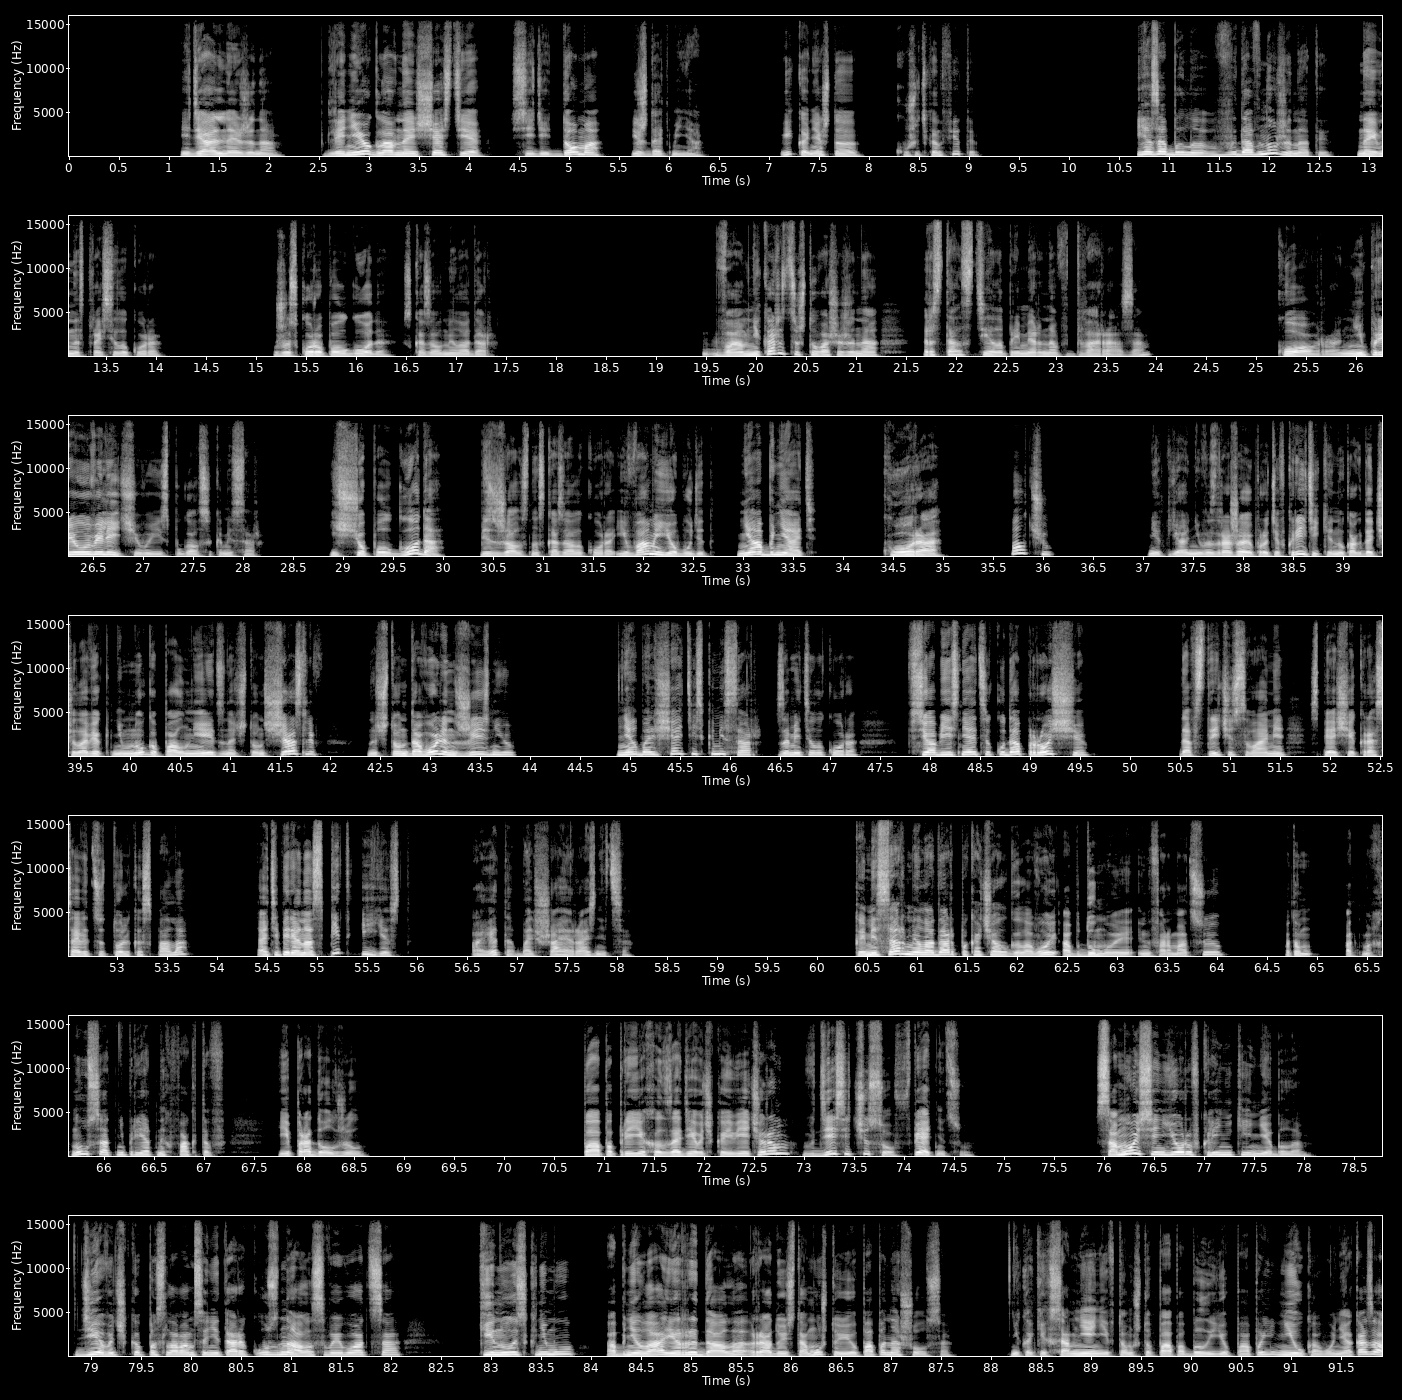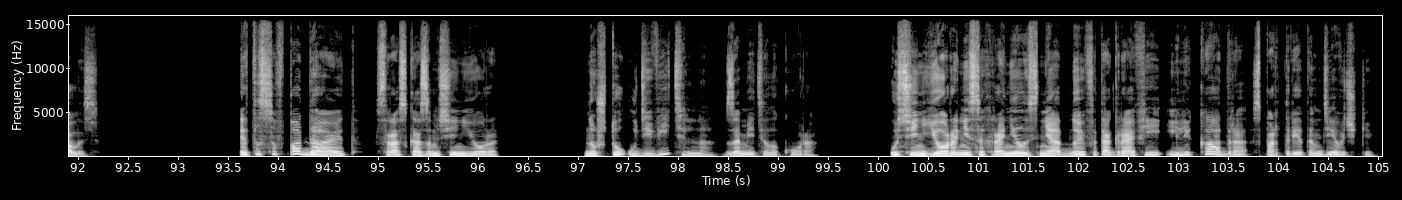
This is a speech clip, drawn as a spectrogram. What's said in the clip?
«Идеальная жена. Для нее главное счастье — сидеть дома и ждать меня. И, конечно, кушать конфеты». «Я забыла, вы давно женаты?» — наивно спросила Кора. «Уже скоро полгода», — сказал Милодар. «Вам не кажется, что ваша жена растолстела примерно в два раза?» «Кора, не преувеличивай», — испугался комиссар. «Еще полгода?» — безжалостно сказала Кора. «И вам ее будет не обнять». «Кора!» «Молчу». «Нет, я не возражаю против критики, но когда человек немного полнеет, значит, он счастлив, значит, он доволен жизнью». «Не обольщайтесь, комиссар», — заметила Кора. «Все объясняется куда проще. До встречи с вами спящая красавица только спала». А теперь она спит и ест. А это большая разница. Комиссар Мелодар покачал головой, обдумывая информацию, потом отмахнулся от неприятных фактов и продолжил. Папа приехал за девочкой вечером в 10 часов, в пятницу. Самой сеньоры в клинике не было. Девочка, по словам санитарок, узнала своего отца, кинулась к нему, обняла и рыдала, радуясь тому, что ее папа нашелся. Никаких сомнений в том, что папа был ее папой, ни у кого не оказалось. Это совпадает с рассказом сеньора. Но что удивительно, заметила Кора, у сеньора не сохранилось ни одной фотографии или кадра с портретом девочки.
